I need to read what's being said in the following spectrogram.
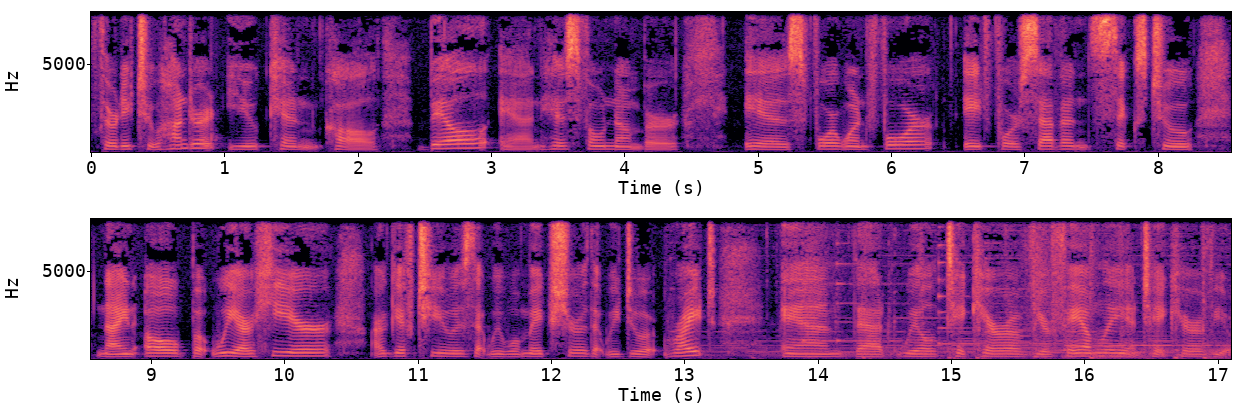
3200. You can call Bill, and his phone number is 414 847 6290. But we are here. Our gift to you is that we will make sure that we do it right and that we'll take care of your family and take care of you.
